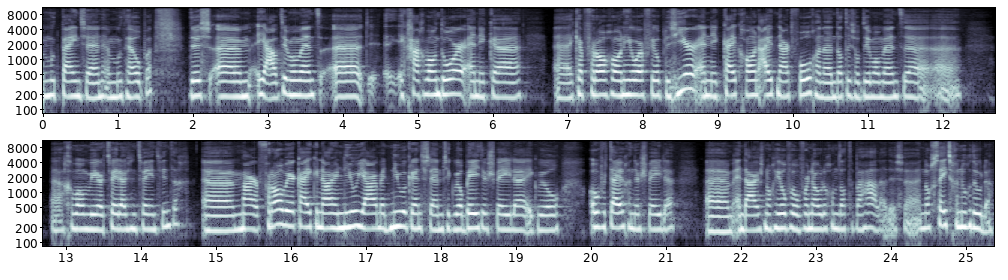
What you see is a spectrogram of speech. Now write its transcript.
moet pijnzen en moet helpen. Dus um, ja, op dit moment, ik ga gewoon door en ik, ik heb vooral gewoon heel erg veel plezier. En ik kijk gewoon uit naar het volgende. En dat is op dit moment gewoon weer 2022. maar vooral weer kijken naar een nieuw jaar met nieuwe Grand Slams. Ik wil beter spelen, ik wil overtuigender spelen. Um, en daar is nog heel veel voor nodig om dat te behalen. Dus nog steeds genoeg doelen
